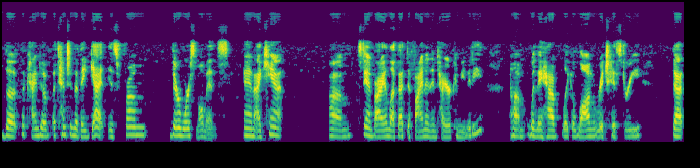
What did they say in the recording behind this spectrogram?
the the kind of attention that they get is from their worst moments, and I can't um, stand by and let that define an entire community um, when they have like a long, rich history that,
